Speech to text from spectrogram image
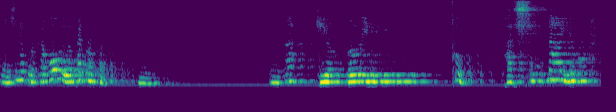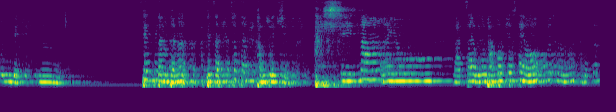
이거는 16분음 펴고 이거는 8분음 펴. 음. 그러니까 기어의 쿵 가시나요. 여기 이제 음, 셋 있다는 편은 앞에 자를 첫 자를 강조해 돼요. 가시나요. 낮자 여기도 반복해 꾸며주는. 음 아셨죠?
